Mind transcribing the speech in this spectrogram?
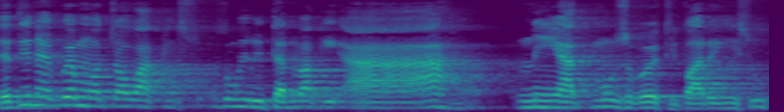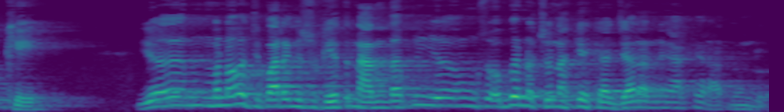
Jadi nek kowe maca waki wiridan waqiah niatmu supaya diparingi sugih, Ya menawa diparingi sugih tenan tapi ya sok ben aja nagih ganjaran ning akhirat ngono.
